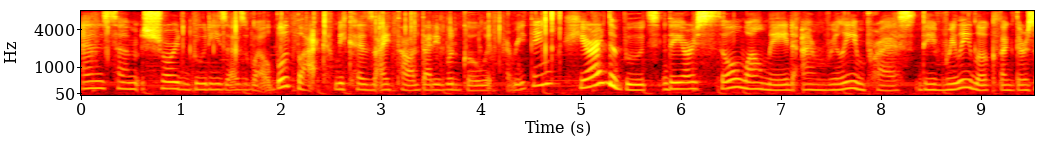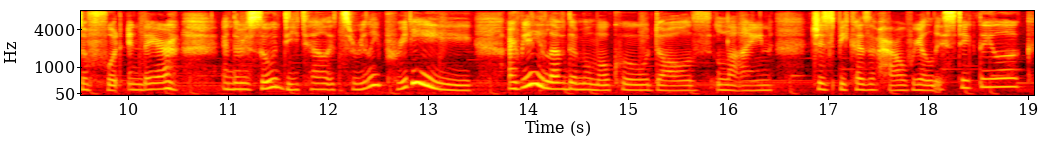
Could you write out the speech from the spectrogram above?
and some short booties as well both black because i thought that it would go with everything. Here are the boots. They are so well made. I'm really impressed. They really look like there's a foot in there and they're so detailed. It's really pretty. I really love the momoko dolls line just because of how realistic they look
